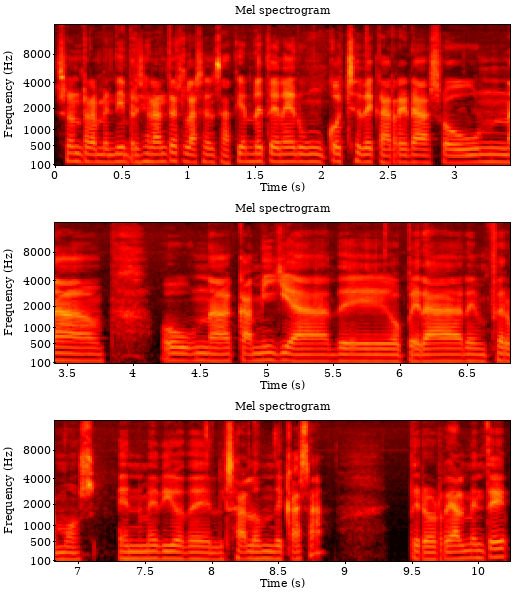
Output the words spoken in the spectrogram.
Son realmente impresionantes la sensación de tener un coche de carreras o una, o una camilla de operar enfermos en medio del salón de casa, pero realmente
